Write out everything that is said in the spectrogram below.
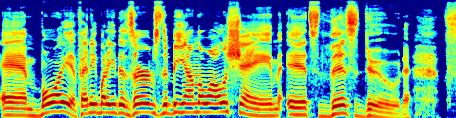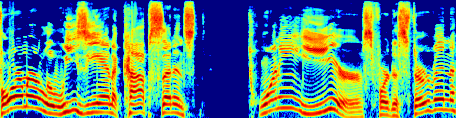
And boy, if anybody deserves to be on the wall of shame, it's this dude. Former Louisiana cop sentenced 20 years for disturbing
